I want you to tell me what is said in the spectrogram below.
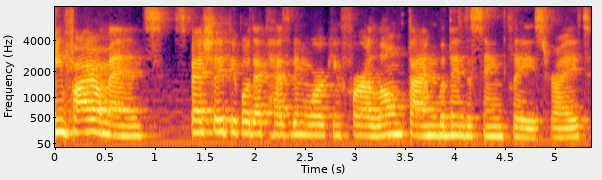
environment, especially people that has been working for a long time within the same place, right?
